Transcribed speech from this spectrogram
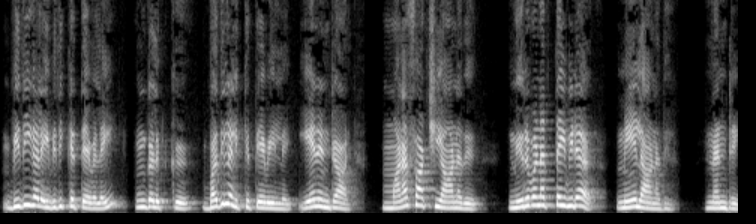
விதிகளை விதிக்க தேவையில்லை. உங்களுக்கு பதிலளிக்க தேவையில்லை. ஏனென்றால் மனசாட்சியானது நிறுவனத்தை விட மேலானது நன்றி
